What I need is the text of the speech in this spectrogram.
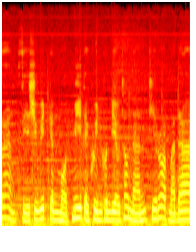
สร้างเสียชีวิตกันหมด มีแต่ควินคนเดียวเท่านั้นที่รอดมาได้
